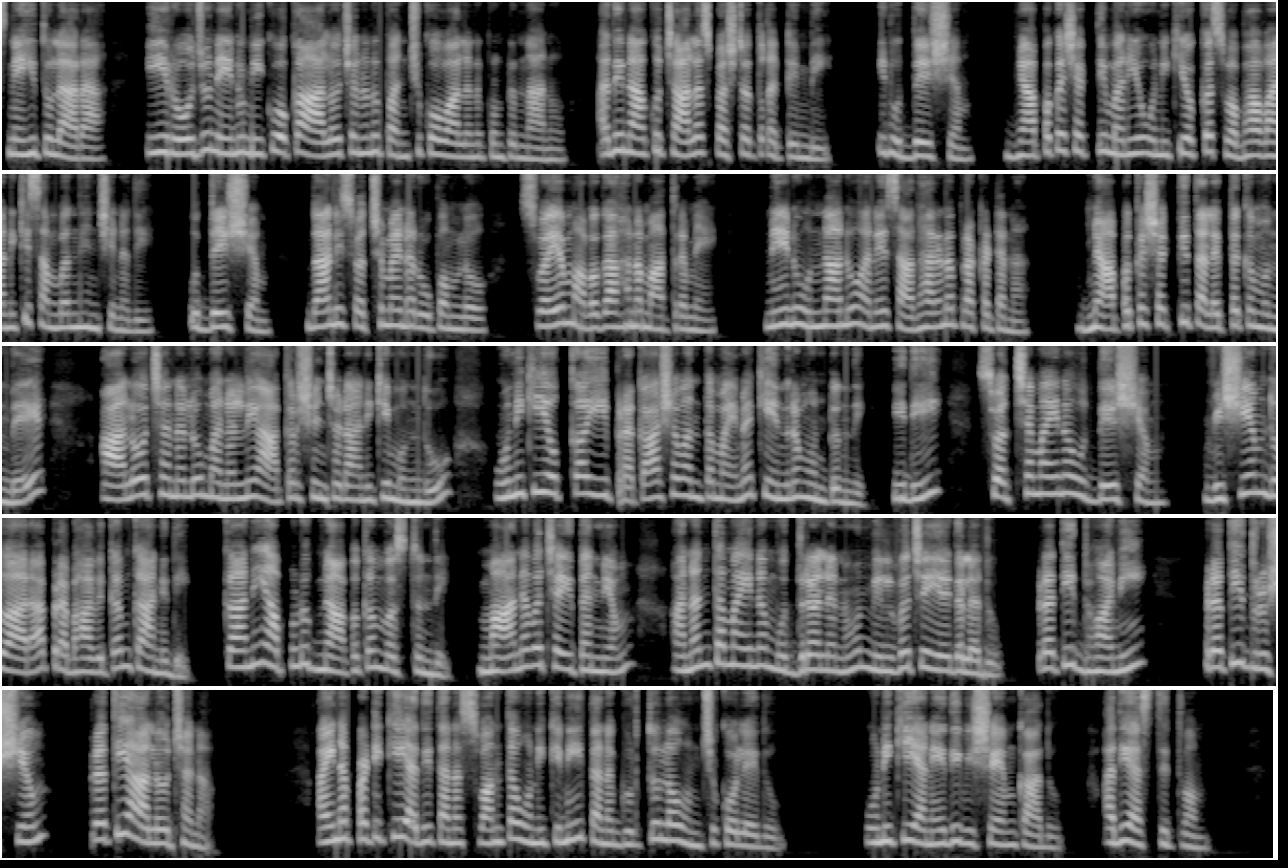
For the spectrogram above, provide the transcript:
స్నేహితులారా ఈ రోజు నేను మీకు ఒక ఆలోచనను పంచుకోవాలనుకుంటున్నాను. అది నాకు చాలా స్పష్టత కట్టింది. ఇది ఉద్దేశ్యం. జ్ఞాపకశక్తి మరియు ఉనికి యొక్క స్వభావానికి సంబంధించినది. ఉద్దేశ్యం. దాని స్వచ్ఛమైన రూపంలో స్వయం అవగాహన మాత్రమే. నేను ఉన్నాను అనే సాధారణ ప్రకటన. జ్ఞాపకశక్తి తలెత్తకముందే ఆలోచనలు మనల్ని ఆకర్షించడానికి ముందు ఉనికి యొక్క ఈ ప్రకాశవంతమైన కేంద్రం ఉంటుంది. ఇది స్వచ్ఛమైన ఉద్దేశ్యం. విషయం ద్వారా ప్రభావితం కానిది. కానీ అప్పుడు జ్ఞాపకం వస్తుంది. మానవ చైతన్యం అనంతమైన ముద్రలను నిల్వ చేయగలదు. ప్రతి ధ్వని ప్రతి దృశ్యం ప్రతి ఆలోచన. అయినప్పటికీ అది తన స్వంత ఉనికిని తన గుర్తులో ఉంచుకోలేదు. ఉనికి అనేది విషయం కాదు. అది అస్తిత్వం.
